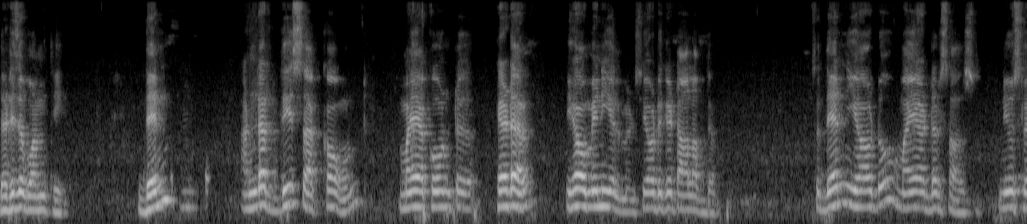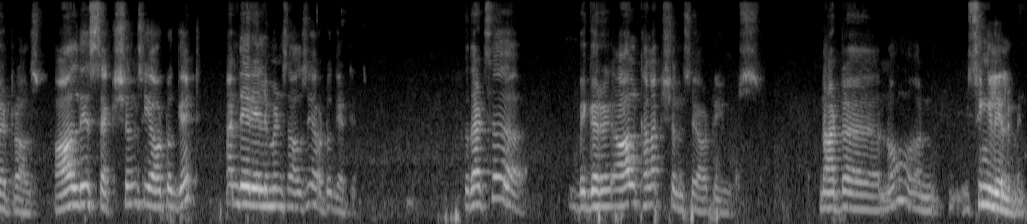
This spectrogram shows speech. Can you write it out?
That is a one thing. Then under this account, my account uh, header, you have many elements. You have to get all of them. So then you have to my address also, newsletter also. All these sections you have to get and their elements also you have to get it. So that's a bigger, all collections you have to use. Not no single element.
